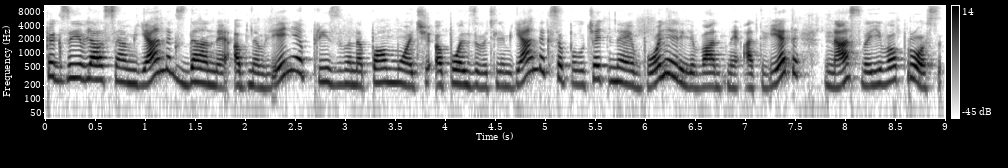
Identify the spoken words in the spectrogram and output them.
Как заявлял сам Яндекс, данное обновление призвано помочь а, пользователям Яндекса получать наиболее релевантные ответы на свои вопросы.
